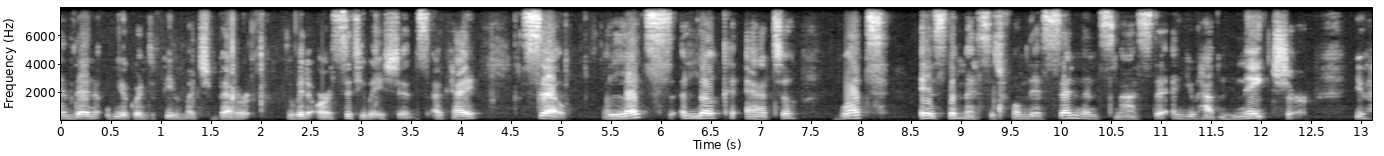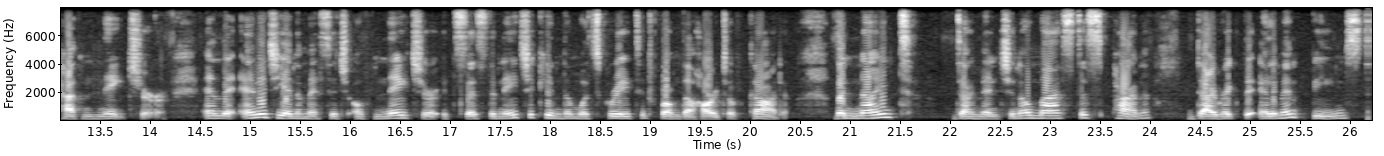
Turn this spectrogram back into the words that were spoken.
and then we are going to feel much better with our situations okay? So let's look at what is the message from the ascendance master and you have nature. You have nature. And the energy and the message of nature it says the nature kingdom was created from the heart of God. The ninth dimensional masters Pan direct the element beams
